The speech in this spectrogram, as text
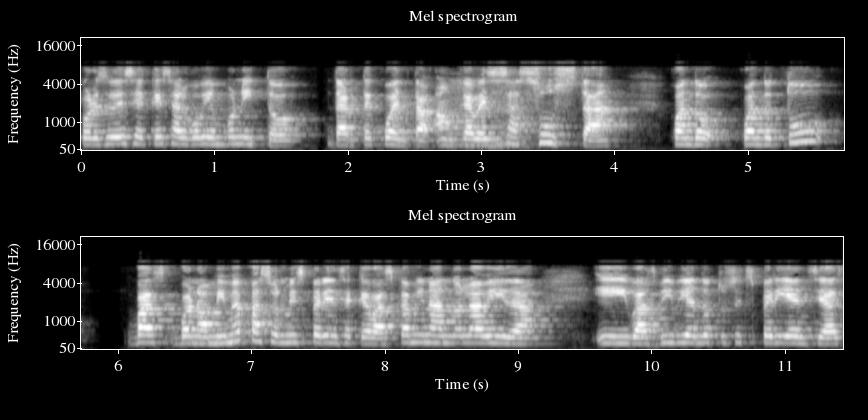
por eso decía que es algo bien bonito darte cuenta, aunque a veces asusta, cuando, cuando tú vas, bueno, a mí me pasó en mi experiencia que vas caminando en la vida y vas viviendo tus experiencias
